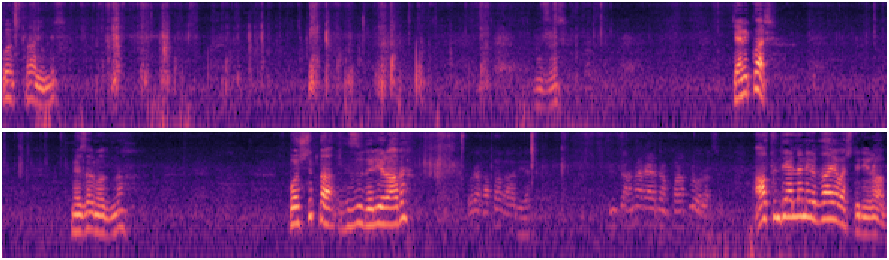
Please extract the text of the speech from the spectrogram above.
Boşluğa indir. Mezar. Kemik var. Mezar modunda. Boşlukla hızlı dönüyor abi. Bura kapak abi ya. Çünkü ana yerden farklı orası. Altın diğerlerine göre daha yavaş dönüyor abi.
